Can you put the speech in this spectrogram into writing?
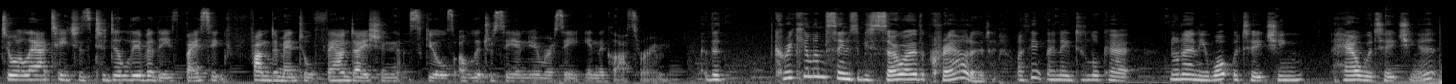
to allow teachers to deliver these basic fundamental foundation skills of literacy and numeracy in the classroom. The curriculum seems to be so overcrowded. I think they need to look at not only what we're teaching, how we're teaching it,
